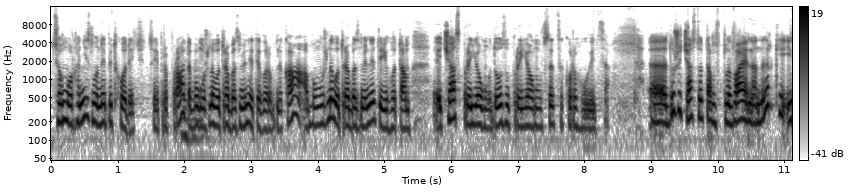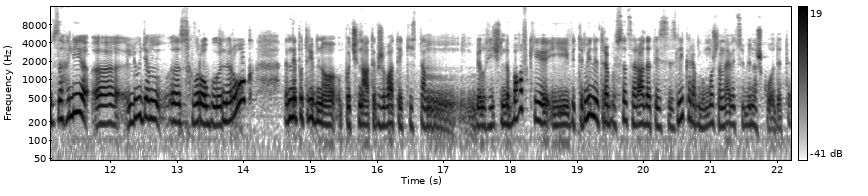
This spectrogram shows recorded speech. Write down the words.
цьому організму не підходить цей препарат, або можливо треба змінити виробника, або можливо треба змінити його там е, час прийому, дозу прийому, все це коригується. Е, Дуже часто там впливає на нирки, і взагалі е, людям е, з хворобою нирок не потрібно починати вживати якісь там біологічні добавки і вітаміни. Треба все це радитись з лікарем, бо можна навіть собі нашкодити.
